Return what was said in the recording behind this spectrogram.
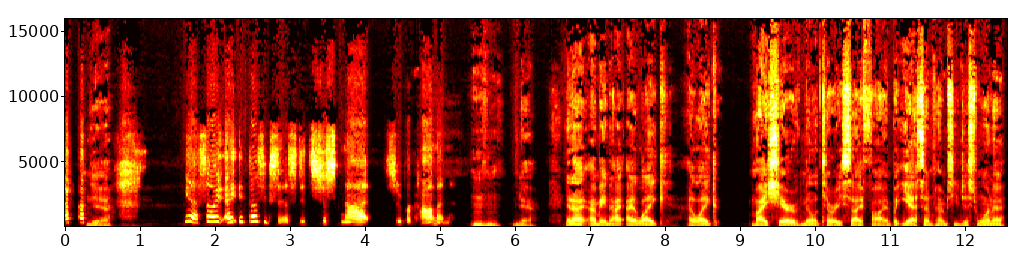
Yeah. yeah, so I, I, it does exist. It's just not super common. hmm Yeah. And I, I mean, I, I like, I like my share of military sci-fi, but yeah, sometimes you just want to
